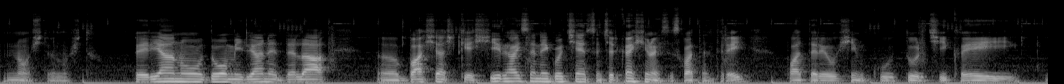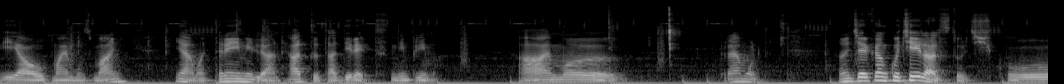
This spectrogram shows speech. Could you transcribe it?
Nu știu, nu știu. Periano 2 milioane de la uh, Bașaș Cheshir. Hai să negociem, să încercăm și noi să scoatem 3. Poate reușim cu turcii, că ei, ei au mai mulți bani. Ia mă, 3 milioane, atâta, direct, din prima. Hai mă, prea mult. Încercăm cu ceilalți turci, cu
